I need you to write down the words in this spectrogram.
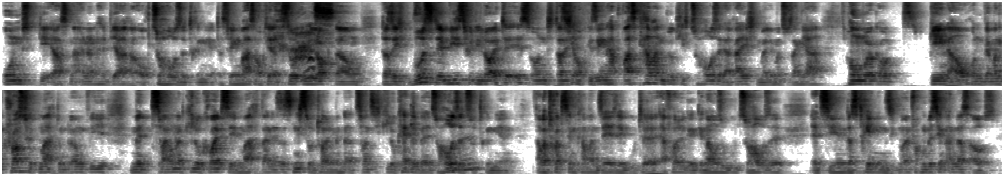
und die ersten eineinhalb Jahre auch zu Hause trainiert. Deswegen war es auch jetzt so im. Lockdown, dass ich wusste, wie es für die Leute ist und dass ich auch gesehen habe, was kann man wirklich zu Hause erreichen, weil immer zu sagen, ja, Homeworkouts gehen auch und wenn man CrossFit macht und irgendwie mit 200 Kilo Kreuzheben macht, dann ist es nicht so toll, mit einer 20 Kilo Kettlebell zu Hause Mhm. zu trainieren. Aber trotzdem kann man sehr, sehr gute Erfolge genauso gut zu Hause erzielen. Das Training sieht nur einfach ein bisschen anders aus.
